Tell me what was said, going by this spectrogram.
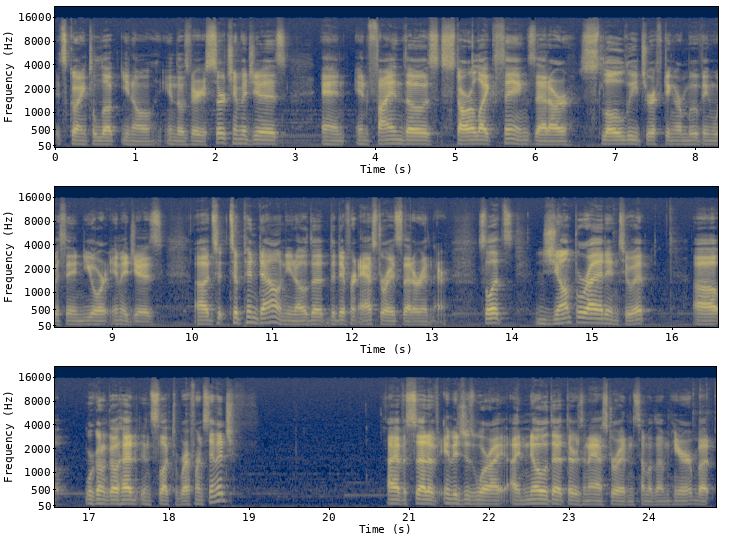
it's going to look, you know, in those various search images and and find those star-like things that are slowly drifting or moving within your images uh, to, to pin down, you know, the, the different asteroids that are in there. So let's jump right into it. Uh, we're going to go ahead and select a reference image. I have a set of images where I, I know that there's an asteroid in some of them here, but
